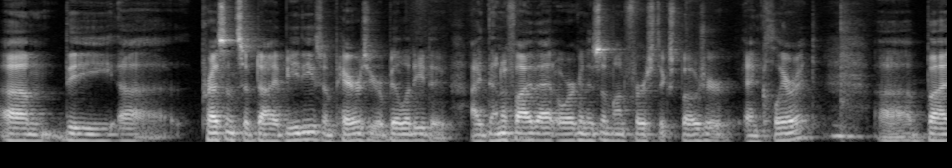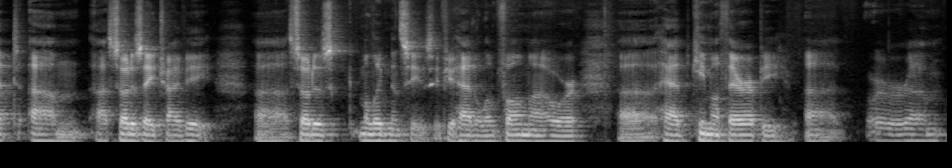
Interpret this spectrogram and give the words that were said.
um, the uh, presence of diabetes impairs your ability to identify that organism on first exposure and clear it mm. but um, uh, so does hiv uh, so does malignancies. If you had a lymphoma or uh, had chemotherapy, uh, or um,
